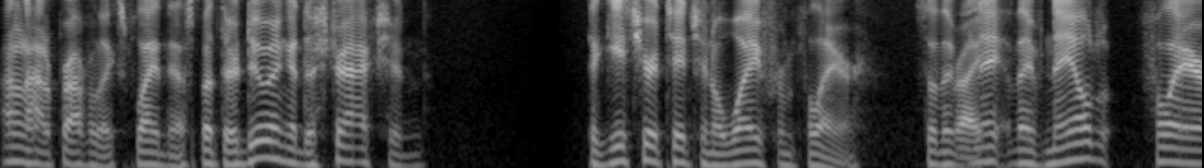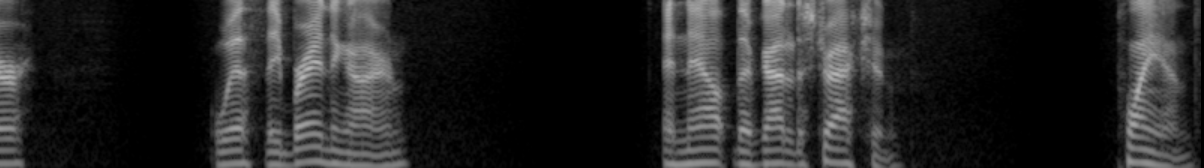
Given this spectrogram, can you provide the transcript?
i don't know how to properly explain this but they're doing a distraction to get your attention away from flair so they've Right. na- they've nailed flair with the branding iron and now they've got a distraction planned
